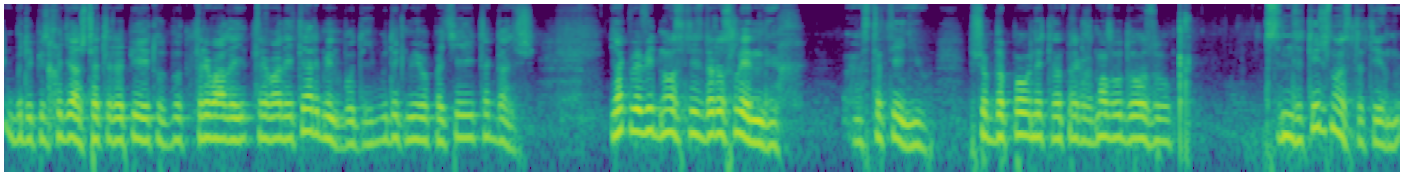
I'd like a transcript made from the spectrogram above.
буде підходяща терапія, тут буде тривалий, тривалий термін буде, і буде міопатія і так далі. Як ви відноситесь до рослинних е, статинів, щоб доповнити, наприклад, малу дозу синтетичного статину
